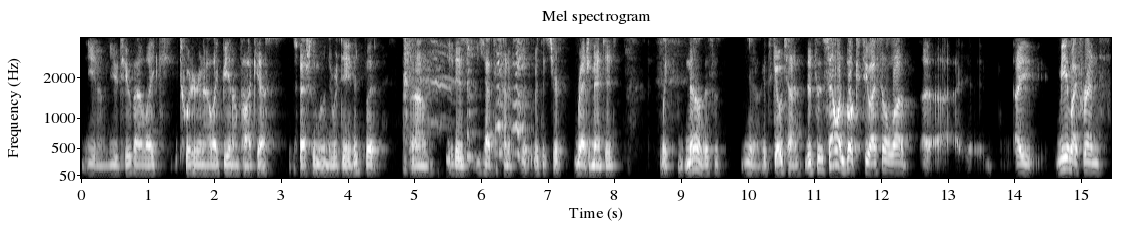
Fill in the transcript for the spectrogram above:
you know YouTube I like Twitter and I like being on podcasts especially when they're with David but um, it is you have to kind of with this you're regimented like no this is you know it's go time this is selling books too I sell a lot of uh, I me and my friends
